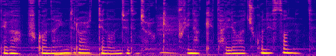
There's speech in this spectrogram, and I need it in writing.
내가 아프거나 힘들어할 땐 언제든 저렇게 불이 나게 달려와 주곤 했었는데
